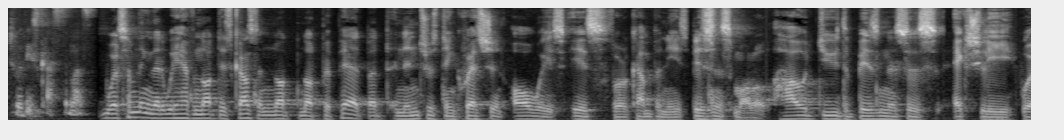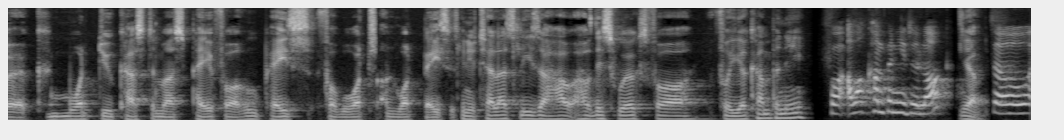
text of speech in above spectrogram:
to these customers. Well, something that we have not discussed and not, not prepared, but an interesting question always is for companies business model. How do the businesses actually work? What do customers pay for? Who pays for what on what basis? Can you tell us, Lisa, how, how this works for, for your company? For our company, Delogue, Yeah. so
